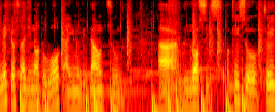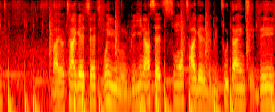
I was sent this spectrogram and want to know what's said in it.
make your strategy not to work and you may be down to uh, losses. Okay so trade by your target set. When you begin set small target maybe two times a day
